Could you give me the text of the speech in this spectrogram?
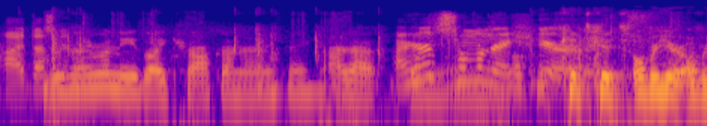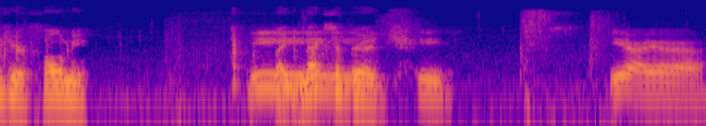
Alright, Does anyone need like shotgun or anything? I got. I heard someone right here. Kids, kids, over here, over here. Follow me. Like, next to bridge. Yee. Yeah, yeah.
